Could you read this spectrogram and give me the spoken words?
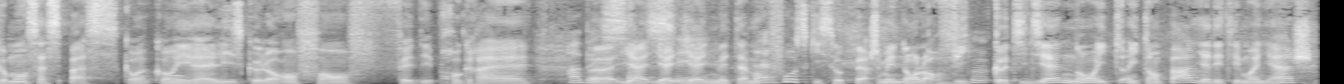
Comment ça se passe quand, ils réalisent que leur enfant fait des progrès ah ben euh, Il y, a une métamorphose qui s'opère. Mais dans leur vie mm. quotidienne, non Ils t'en parlent Il y a des témoignages?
